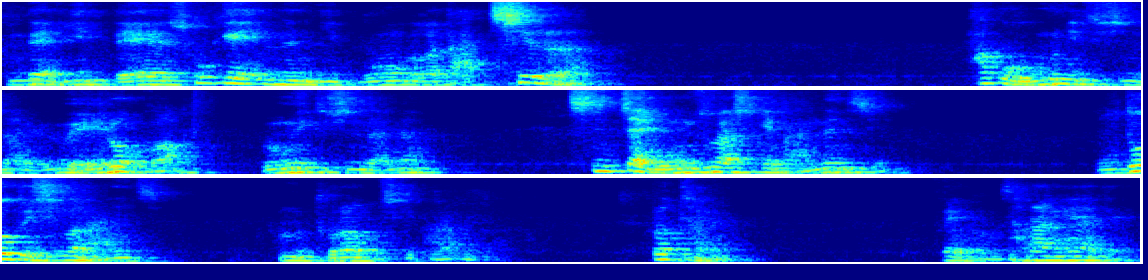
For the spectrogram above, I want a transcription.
근데 이 내 속에 있는 이 무언가가 나치를 않아. 하고 의문이 드신다면 왜 이럴까? 의문이 드신다면 진짜 용서하신 게 맞는지 묻어두신 건 아닌지 한번 돌아보시기 바랍니다. 그렇다면 그래 그럼 사랑해야 돼.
